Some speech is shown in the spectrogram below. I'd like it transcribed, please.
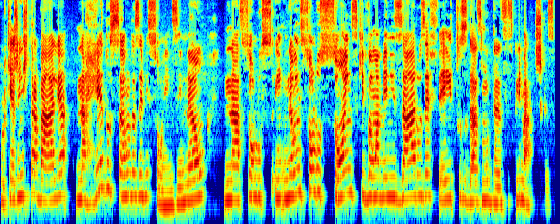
Porque a gente trabalha na redução das emissões e não na solu não em soluções que vão amenizar os efeitos das mudanças climáticas.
